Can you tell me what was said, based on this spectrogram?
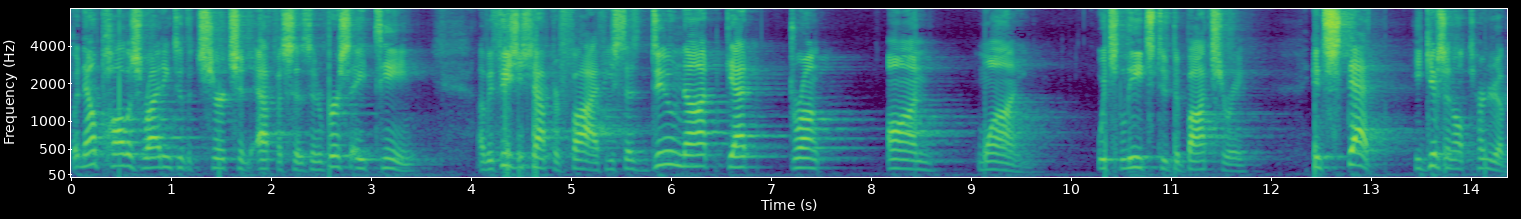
But now Paul is writing to the church in Ephesus. And in verse 18 of Ephesians chapter 5, he says, Do not get drunk on wine which leads to debauchery. Instead, he gives an alternative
